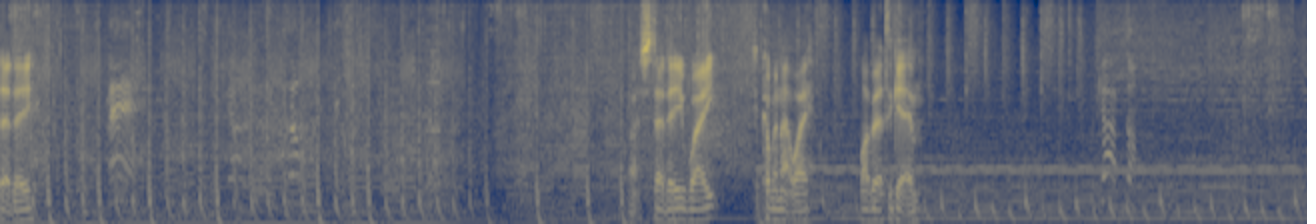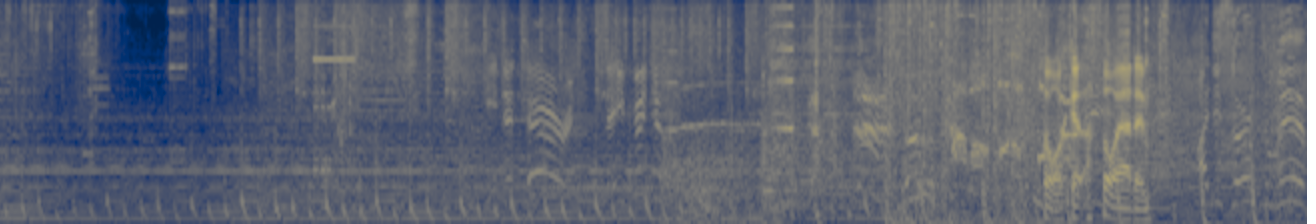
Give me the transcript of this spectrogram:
Steady. Right, steady. Wait. He's coming that way. Might be able to get him. Thought I, get, I thought I had him. I deserve to live.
